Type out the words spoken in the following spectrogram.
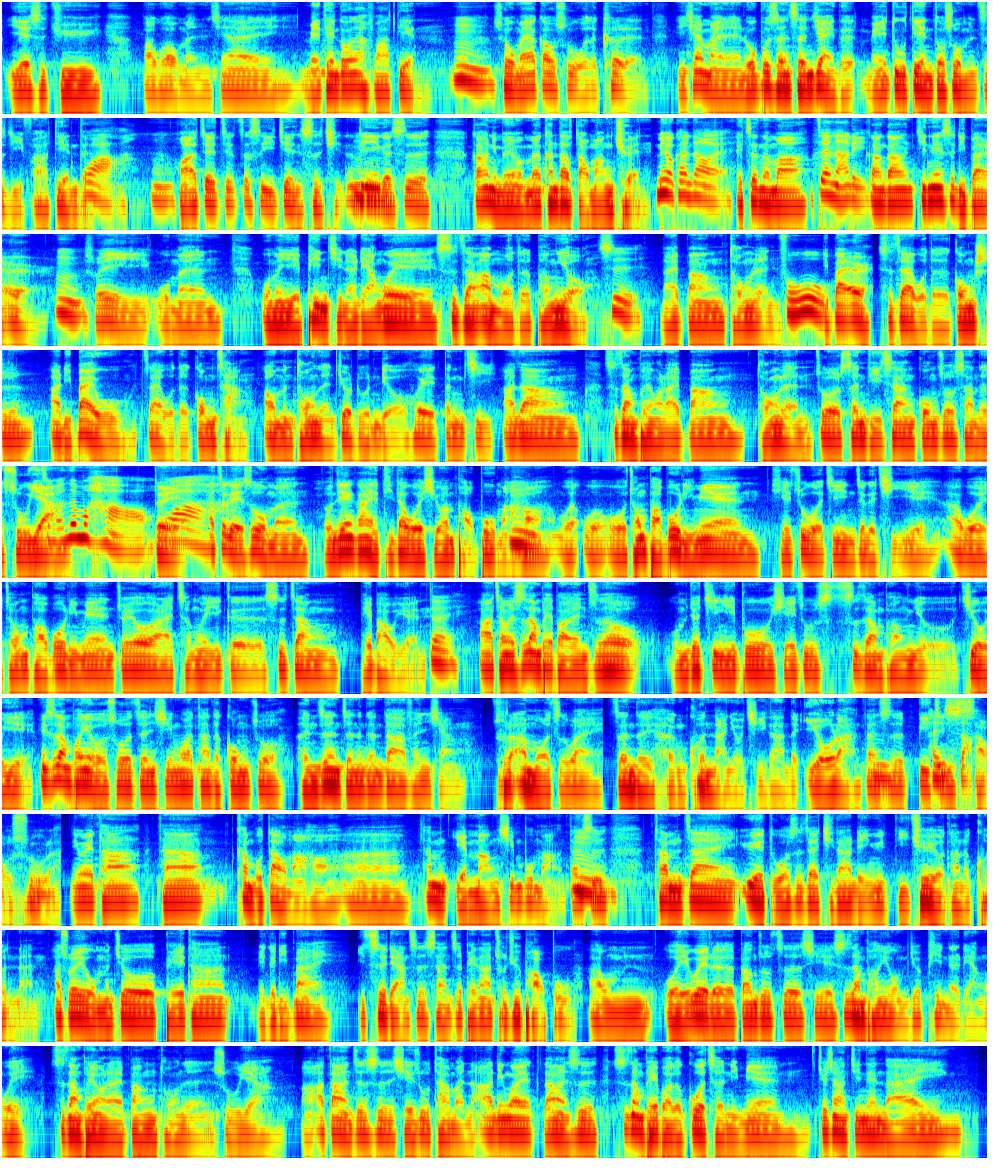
ESG，包括我们现在每天都在发电。嗯，所以我们要告诉我的客人，你现在买罗布森升降椅的每一度电都是我们自己发电的。哇，嗯，啊，这这这是一件事情。那另一个是，刚刚你们有没有看到导盲犬？没有看到，哎，哎，真的吗？在哪里？刚刚今天是礼拜二，嗯，所以我们我们也聘请了两位视障按摩的朋友，是。来帮同仁。服务。礼拜二是在我的公司啊，礼拜五在我的工厂。啊，我们同仁就轮流会登记。啊，让视障朋友来帮同仁做身体上、工作上的舒压。怎么那么好？对，哇。啊，，这个也是我们总监刚才也提到，我也喜欢跑步嘛，嗯。哈、我我我从跑步里面协助我经营这个企业啊，我也从跑步里面最后来成为一个视障陪跑员。对，啊，成为视障陪跑员之后。我们就进一步协助视障朋友就业，因为视障朋友说真心话，他的工作很认真的跟大家分享，除了按摩之外，真的很困难，有其他的有啦，但是毕竟少少数啦，因为他他看不到嘛，哈啊，他们眼盲心不盲，但是嗯。他们在阅读或是在其他领域的确有他的困难。啊，所以我们就陪他每个礼拜。一次、两次、三次陪他出去跑步啊！我们我也为了帮助这些视障朋友，我们就聘了两位视障朋友来帮同仁舒压啊啊！当然这是协助他们啊。另外当然是视障陪跑的过程里面，就像今天来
